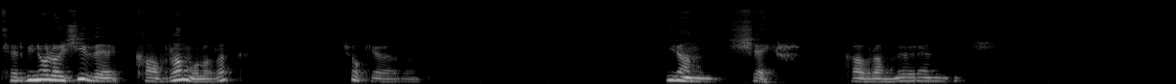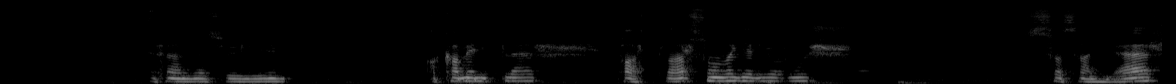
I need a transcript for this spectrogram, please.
terminoloji ve kavram olarak çok yararlandım. İran şehir kavramını öğrendik. Efendime söyleyeyim, Akamenitler, Partlar sonra geliyormuş. Sasaniler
